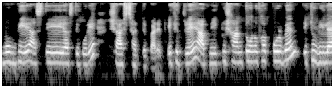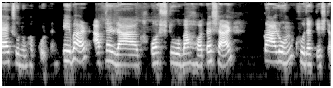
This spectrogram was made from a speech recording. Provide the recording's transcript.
মুখ দিয়ে আস্তে আস্তে করে শ্বাস ছাড়তে পারেন। এক্ষেত্রে আপনি একটু শান্ত অনুভব করবেন, একটু রিল্যাক্স অনুভব করবেন। এবার আপনার রাগ, কষ্ট বা হতাশার কারণ খোঁজার চেষ্টা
